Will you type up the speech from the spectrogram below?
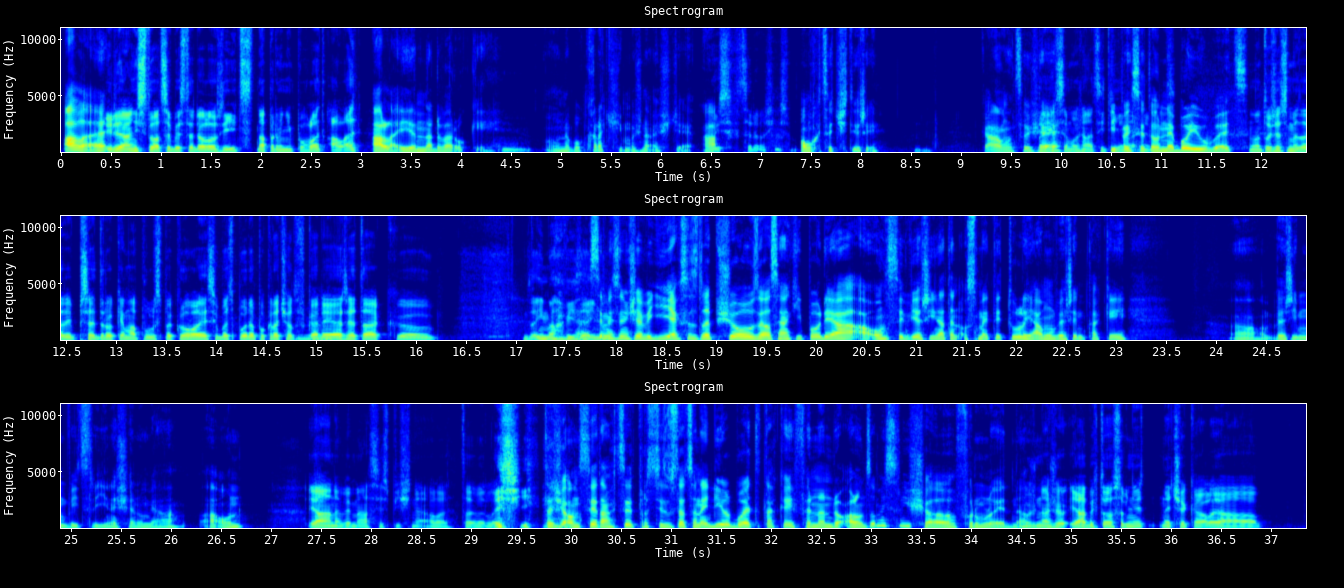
ale... Ideální situace byste dalo říct na první pohled, ale... Ale jen na dva roky. O, nebo kratší možná ještě. A Luis chce další smlouvu. On chce čtyři. Kámo, cože? se možná cítí Týpek se toho nebojí vůbec. No to, že jsme tady před rokem a půl spekulovali, jestli vůbec bude pokračovat v hmm. kariéře, tak uh, zajímavý, já zajímavý. si myslím, že vidí, jak se zlepšou, vzal se nějaký podia a on si věří na ten osmý titul, já mu věřím taky. Uh, věří mu víc lidí než jenom já a on. Já nevím, asi spíš ne, ale to je vedlejší. Takže on si tam chce prostě zůstat co nejdíl, bude to taky Fernando Alonso, myslíš, uh, Formule 1? Možná, že já bych to osobně nečekal, já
